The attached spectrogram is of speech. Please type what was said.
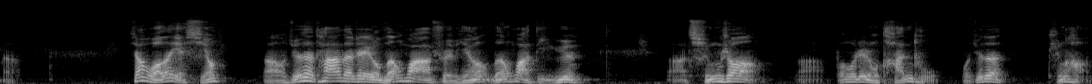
啊！小伙子也行啊，我觉得他的这个文化水平、文化底蕴。啊，情商啊，包括这种谈吐，我觉得挺好的。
